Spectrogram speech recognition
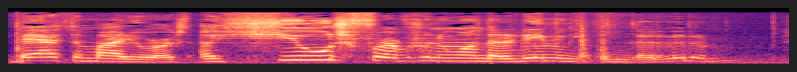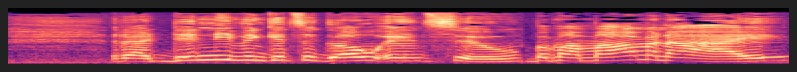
Bath and Body Works, a huge Forever 21 that I didn't even that I didn't even get to go into. But my mom and I,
